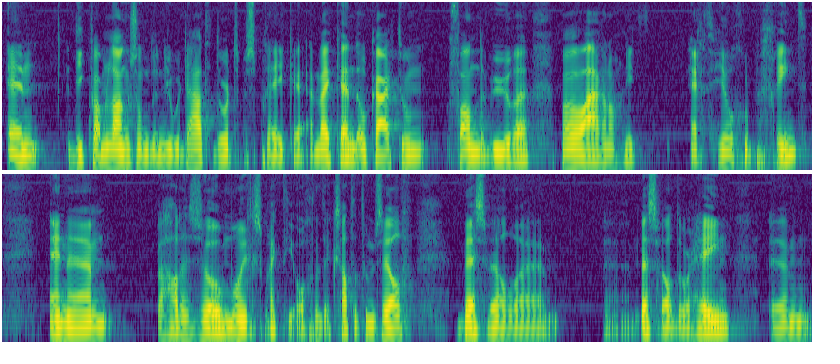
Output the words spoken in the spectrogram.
En die kwam langs om de nieuwe data door te bespreken. En wij kenden elkaar toen van de buren, maar we waren nog niet echt heel goed bevriend. En um, we hadden zo'n mooi gesprek die ochtend. Ik zat er toen zelf best wel, best wel doorheen. Um,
